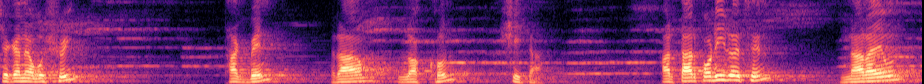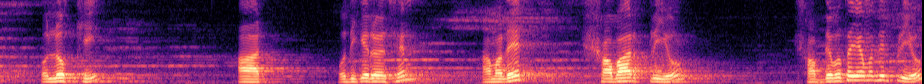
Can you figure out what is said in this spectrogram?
সেখানে অবশ্যই থাকবেন রাম, লক্ষণ, সীতা। আর তারপরেই রয়েছেন নারায়ণ ও লক্ষ্মী। আর ওদিকে রয়েছেন আমাদের সবার প্রিয়, সব দেবতাই আমাদের প্রিয়,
